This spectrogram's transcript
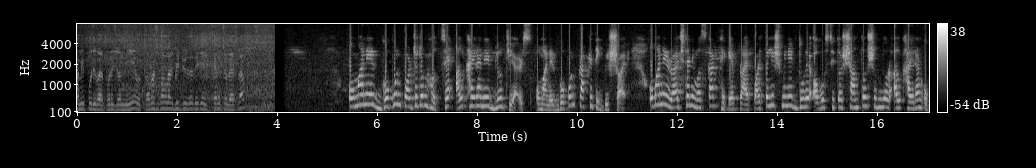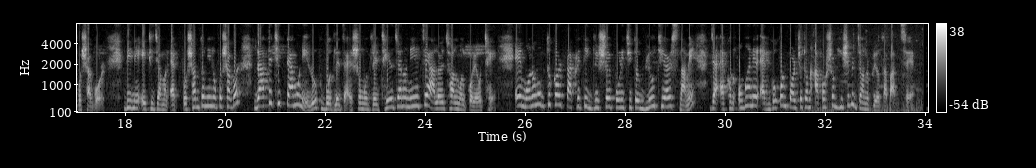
আমি পরিবার পরিজন নিয়ে ওই প্রবাস বাংলার ভিডিওটা দেখে এখানে চলে আসলাম। ওমানের গোপন পর্যটন হচ্ছে আল খাইরানের ব্লু টিয়ার্স, ওমানের গোপন প্রাকৃতিক বিস্ময়। ওমানের রাজধানী মস্কাট থেকে প্রায় ৪৫ মিনিট দূরে অবস্থিত শান্ত সুন্দর আল খাইরান উপসাগর। দিনে এটি যেমন এক প্রশান্ত নীল উপসাগর, রাতে ঠিক তেমনই রূপ বদলে যায়, সমুদ্রের ঢেউ যেন নীলচে আলোয় ঝলমল করে ওঠে। এই মনোমুগ্ধকর প্রাকৃতিক দৃশ্যে পরিচিত ব্লু টিয়ার্স নামে, যা এখন ওমানের এক গোপন পর্যটন আকর্ষণ হিসেবে জনপ্রিয়তা পাচ্ছে।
